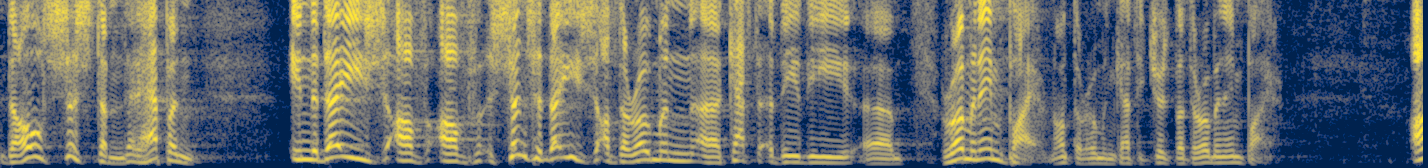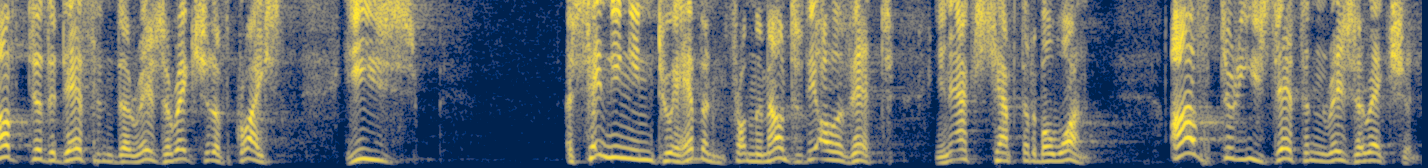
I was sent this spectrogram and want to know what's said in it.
the whole system that happened in the days of, of since the days of the Roman uh, Catholic, the, the uh, Roman Empire, not the Roman Catholic Church, but the Roman Empire. After the death and the resurrection of Christ, He's ascending into heaven from the Mount of the Olivet in Acts chapter number one. After his death and resurrection,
